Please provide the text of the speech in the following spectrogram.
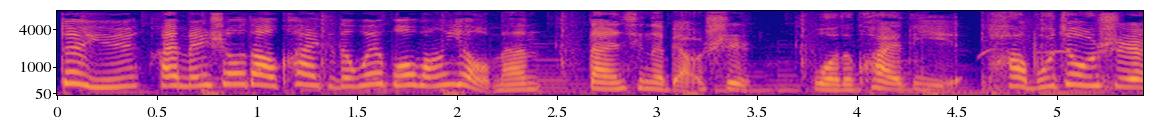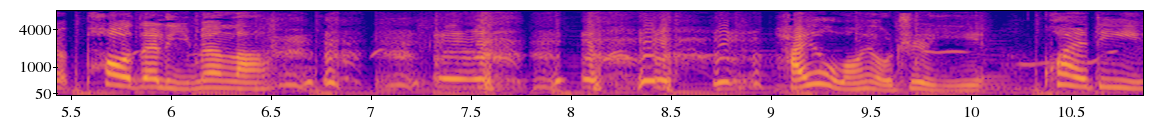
对于还没收到快递的微博网友们，担心的表示：“我的快递怕不就是泡在里面了？”还有网友质疑，快递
